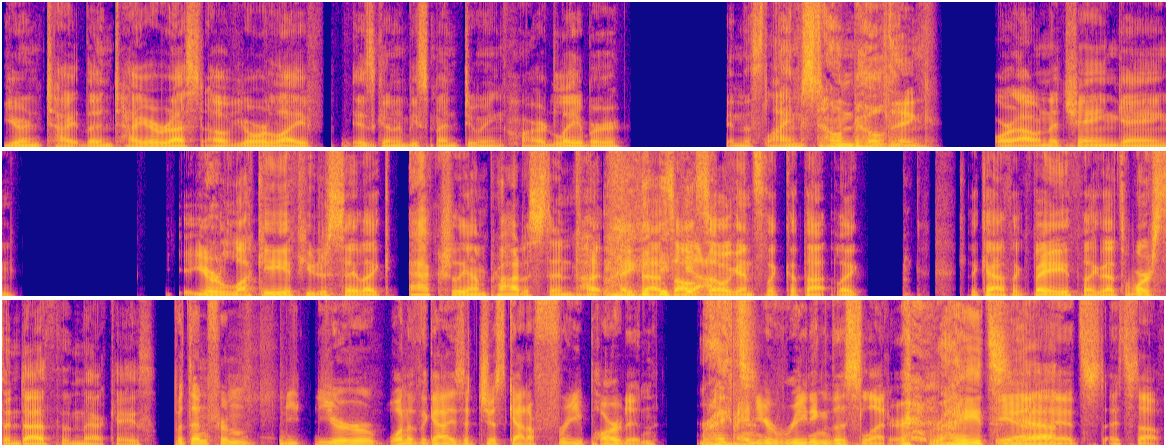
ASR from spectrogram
your entire the entire rest of your life is going to be spent doing hard labor in this limestone building or out in a chain gang. You're lucky if you just say like, actually, I'm Protestant, but like that's Yeah. also against the Catholic, like the Catholic faith. Like that's worse than death in that case, But then from you're one of the guys that just got a free pardon right? and you're reading this letter. right? yeah, yeah. it's it's tough.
